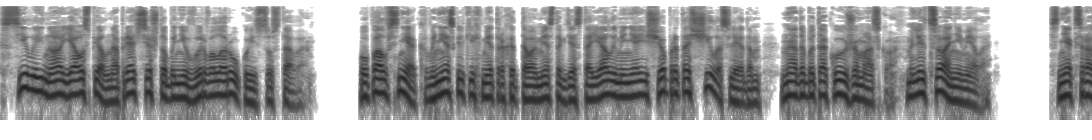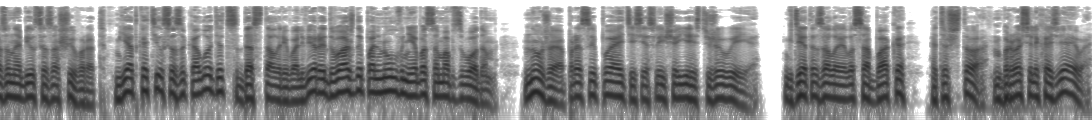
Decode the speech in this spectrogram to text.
С силой, но я успел напрячься, чтобы не вырвало руку из сустава. Упал в снег, в нескольких метрах от того места, где стоял, и меня еще протащило следом. Надо бы такую же маску. Лицо онемело. Снег сразу набился за шиворот. Я откатился за колодец, достал револьвер и дважды пальнул в небо самовзводом. «Ну же, просыпайтесь, если еще есть живые». Где-то залаяла собака. Это что, бросили хозяева?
